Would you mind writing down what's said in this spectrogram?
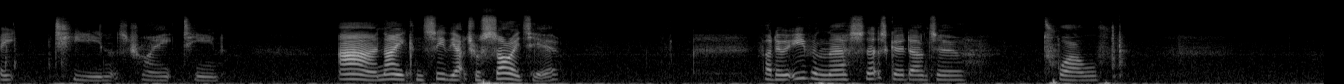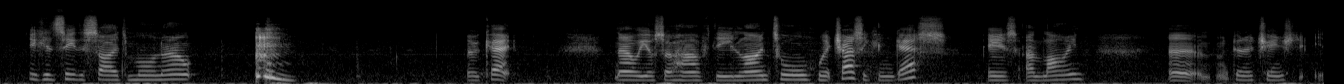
18. Let's try 18. Ah, now you can see the actual sides here. If I do even less, let's go down to 12. You can see the sides more now. okay. Now we also have the line tool, which as you can guess, is a line. Um, I'm going to change the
